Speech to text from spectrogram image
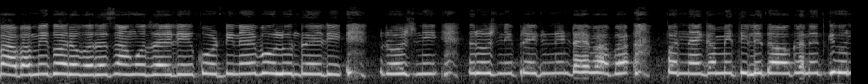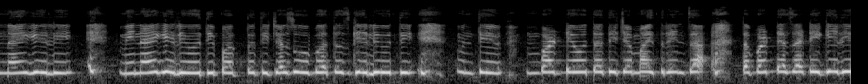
बाबा मी बरोबर सांगून राहिली खोटी नाही बोलून राहिली. रोशनी रोशनी प्रेग्नेंट आहे बाबा पण नाही का मी तिला दवाखान्यात घेऊन नाही गेली. मी नाही गेली होती फक्त तिच्या सोबतच गेली होती. ते बर्थडे होता तिच्या मैत्रिणीचा तर बर्थडेसाठी गेली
